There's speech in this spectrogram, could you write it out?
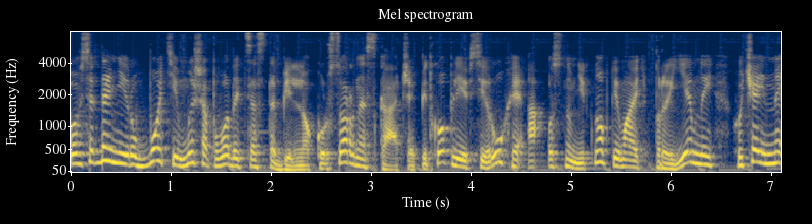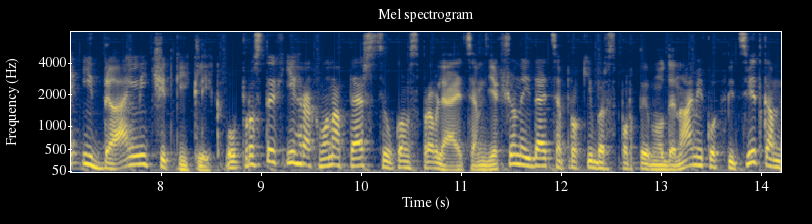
Повсякденній роботі миша поводиться стабільно, курсор не скаче, підхоплює всі рухи, а основні кнопки мають приємний, хоча й не ідеальний чіткий клік. У простих іграх вона теж цілком справляється. Якщо не йдеться про кіберспортивну динаміку, підсвітка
